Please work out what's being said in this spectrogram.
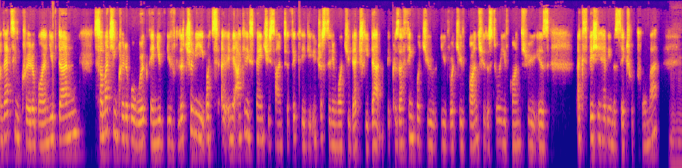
Oh, that's incredible. And you've done so much incredible work then. You've, you've literally, what's, I, I can explain to you scientifically if you're interested in what you've actually done, because I think what you, you've, what you've gone through, the story you've gone through is, like, especially having the sexual trauma mm-hmm.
